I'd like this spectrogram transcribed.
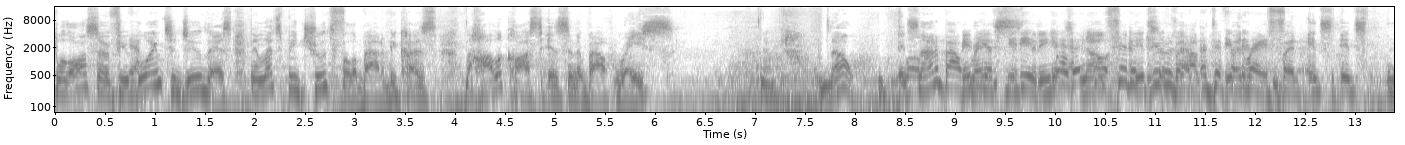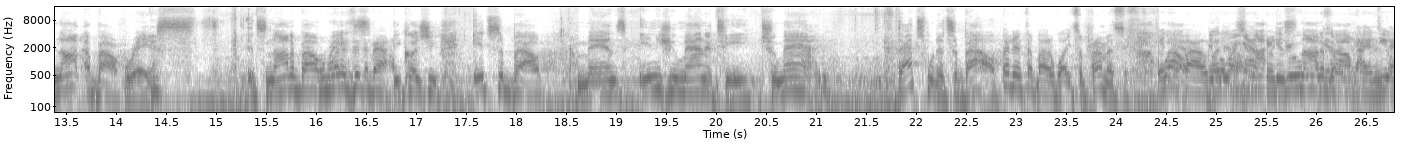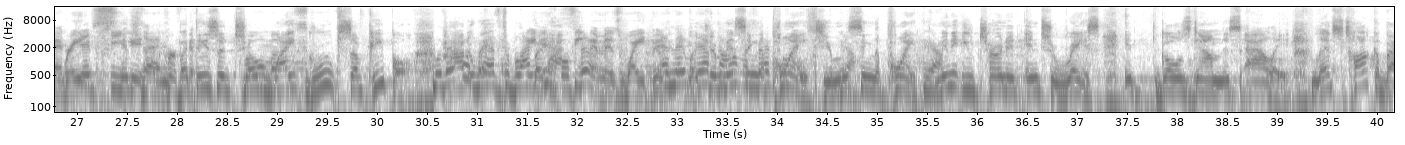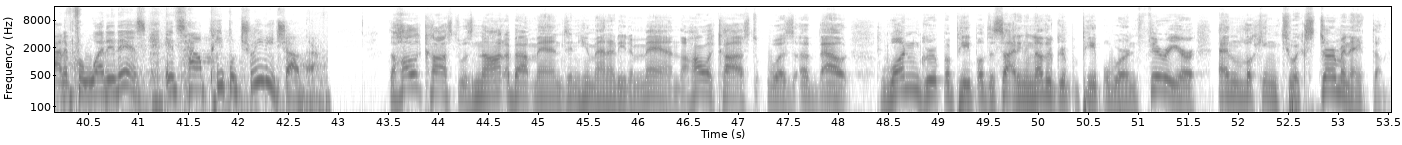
Well, also, if you're Yeah. going to do this, then let's be truthful about it because the Holocaust isn't about race. No. No, it's not about maybe race. ethnicity. Well, they no, consider it's Jews about a different it- race. But it's it's not about race. It's not about Well, race. is it about? Because you, it's about man's inhumanity to man. That's what it's about. But it's about white supremacy. It's Well, about but it's not- it's Jews not about and, ideal and race. and but these are two Romans. white groups of people. Well, that How was do we after black people see too. them as white And they But you're missing the point. You're Yeah. missing the point. Yeah. The minute you turn it into race, it goes down this alley. Let's talk about it for what it is. It's how people treat each other. The Holocaust was not about man's inhumanity to man. The Holocaust was about one group of people deciding another group of people were inferior and looking to exterminate them.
